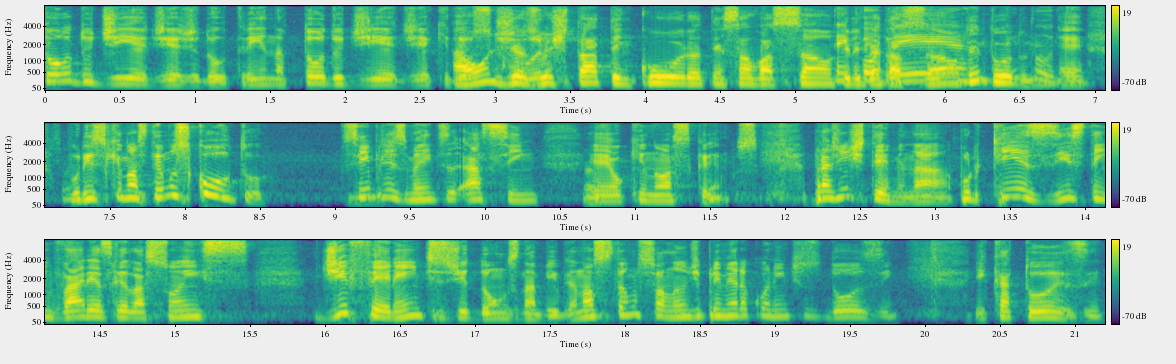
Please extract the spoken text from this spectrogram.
Todo dia é dia de doutrina, todo dia é dia que Deus Aonde cura. Jesus está tem cura, tem salvação, tem, tem libertação, poder, tem tudo. Tem tudo. É, por isso que nós temos culto. Simplesmente assim é, é o que nós cremos. Para a gente terminar, por que existem várias relações diferentes de dons na Bíblia? Nós estamos falando de 1 Coríntios 12 e 14.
